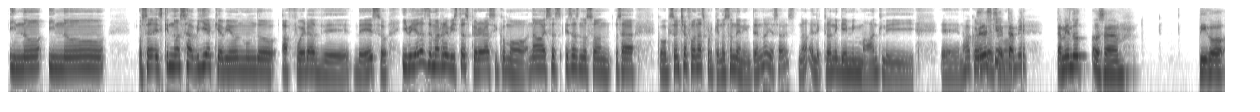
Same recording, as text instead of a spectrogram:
y no, y no, o sea, es que no sabía que había un mundo afuera de, de eso. Y veía las demás revistas, pero era así como, no, esas, esas no son, o sea, como que son chafonas porque no son de Nintendo, ya sabes, ¿no? Electronic Gaming Monthly, eh, no me acuerdo Pero es se que también, también, o sea, digo,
